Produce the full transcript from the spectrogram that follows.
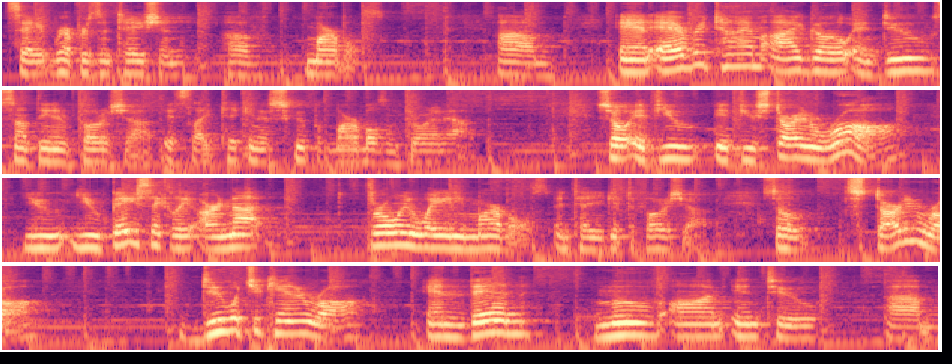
say, representation of marbles. Um, and every time I go and do something in Photoshop, it's like taking a scoop of marbles and throwing it out. So if you if you start in RAW, you you basically are not throwing away any marbles until you get to Photoshop. So start in RAW, do what you can in RAW, and then move on into um,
